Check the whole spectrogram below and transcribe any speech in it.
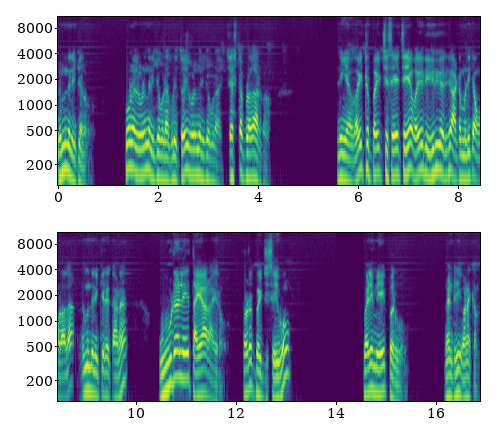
நிமிந்து நிற்கணும் கூணல் விழுந்து நிற்கக்கூடாது அப்படி தொய் விழுந்து நிற்கக்கூடாது செஸ்டப்பில் தான் இருக்கணும். நீங்கள் வயிற்று பயிற்சி செய்ய செய்ய வயிறு இருக இருக்க ஆட்டோமேட்டிக்காக உங்களால் நிமிந்து நிற்கிறதுக்கான உடலே தயாராகிரும் தொடர் பயிற்சி செய்வோம். வலிமையை பெறுவோம். நன்றி வணக்கம்.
